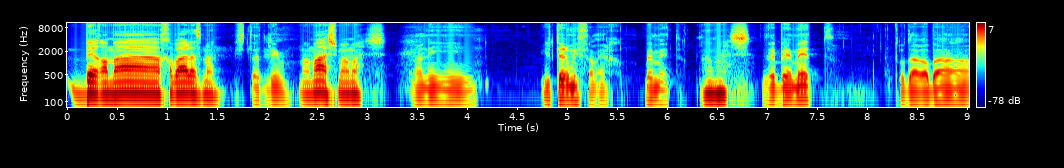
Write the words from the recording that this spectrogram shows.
ברמה חבל על הזמן. משתדלים. ממש, ממש. אני יותר משמח, באמת. ממש. זה באמת, תודה רבה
